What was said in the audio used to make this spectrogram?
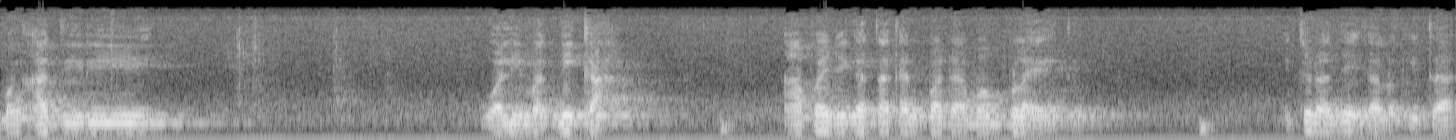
menghadiri walimat nikah? Apa yang dikatakan pada mempelai itu? Itu nanti kalau kita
